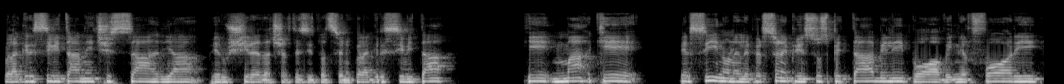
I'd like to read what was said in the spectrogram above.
Quell'aggressività necessaria per uscire da certe situazioni quell'aggressività che, ma, che persino nelle persone più insospettabili può venire fuori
